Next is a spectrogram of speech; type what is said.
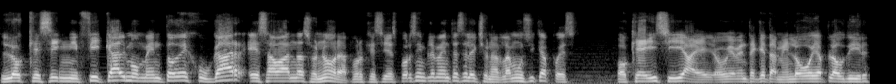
lo que significa al momento de jugar esa banda sonora, porque si es por simplemente seleccionar la música, pues ok, sí, obviamente que también lo voy a aplaudir,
